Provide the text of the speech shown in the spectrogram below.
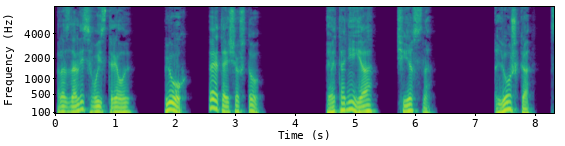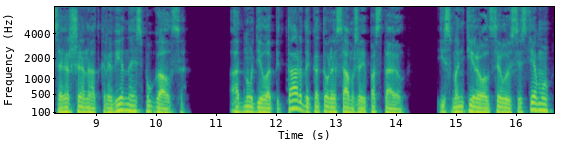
раздались выстрелы. «Лех, это еще что?» «Это не я, честно». Лешка совершенно откровенно испугался. Одно дело петарды, которые сам же и поставил, и смонтировал целую систему,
